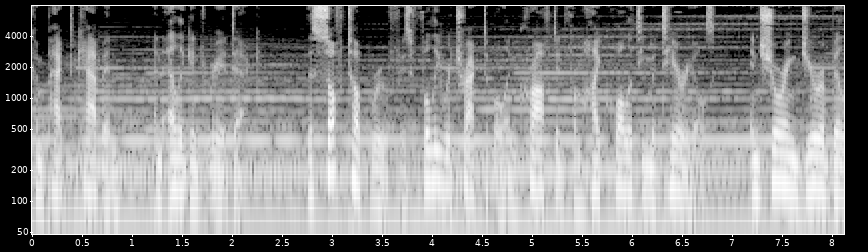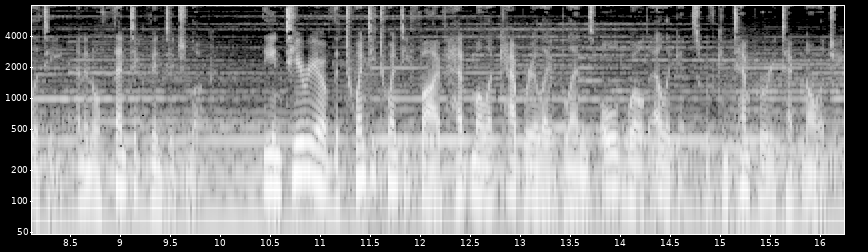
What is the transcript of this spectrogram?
compact cabin, and elegant rear deck. The soft-top roof is fully retractable and crafted from high-quality materials, ensuring durability and an authentic vintage look. The interior of the 2025 Hebmüller Cabriolet blends old-world elegance with contemporary technology.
